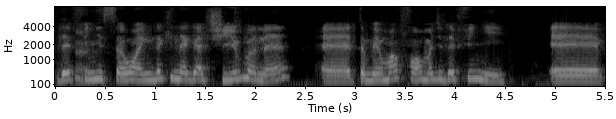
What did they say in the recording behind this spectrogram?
definição, ainda que negativa, né? É, também é uma forma de definir. É,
